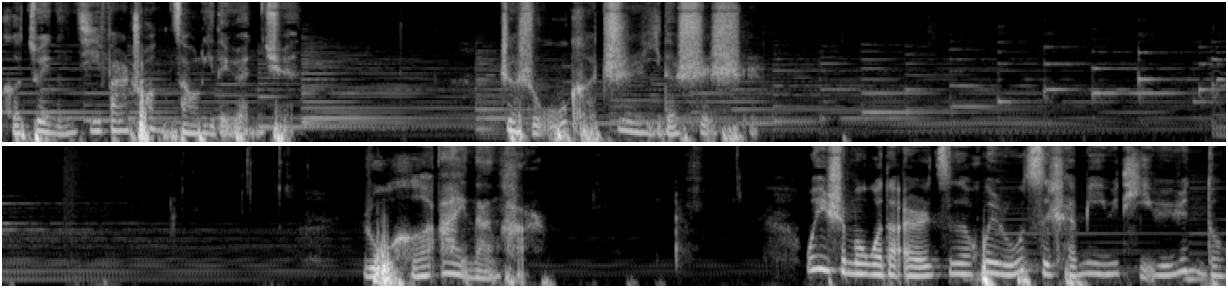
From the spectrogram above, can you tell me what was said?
和最能激发创造力的源泉，这是无可置疑的事实。如何爱男孩？为什么我的儿子会如此沉迷于体育运动？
